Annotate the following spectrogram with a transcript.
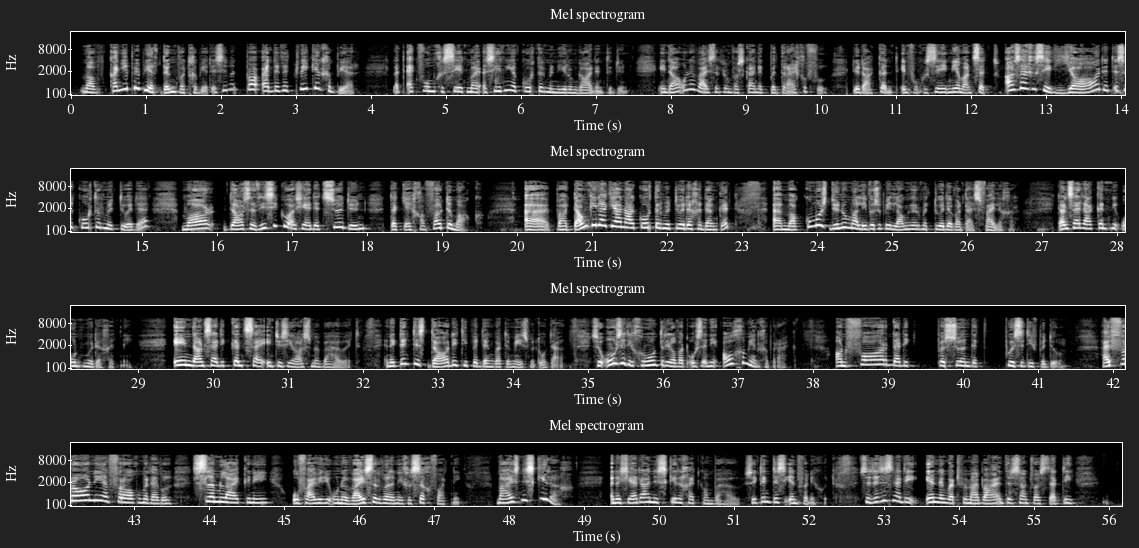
maar kan jy probeer dink wat gebeur het? Sê met dit het twee keer gebeur dat ek vir hom gesê het my is hier nie 'n korter manier om daai ding te doen. En daai onderwyser het hom waarskynlik bedreig gevoel deur daai kind en vir hom gesê nee man sit. As hy gesê het ja, dit is 'n korter metode, maar daar's 'n risiko as jy dit so doen dat jy gaan foute maak. Uh maar dankie dat jy aan daai korter metode gedink het. Uh maar kom ons doen hom maar liewer op die langer metode want hy's veiliger. Dan sê daai kind nie ontmoedig het nie en dan sy die kind sy entoesiasme behou het. En ek dink dis daardie tipe ding wat 'n mens moet onthou. So ons het die grondreël wat ons in die algemeen gebruik. Aanvaar dat die persoon dit positief bedoel. Hy vra nie 'n vraag omdat hy wil slim lyk like nie of hy weet die onderwyser wil in die gesig vat nie, maar hy's nuuskierig. En as jy daai nuuskierigheid kan behou. So ek dink dis een van die goed. So dit is nou die een ding wat vir my baie interessant was dat die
